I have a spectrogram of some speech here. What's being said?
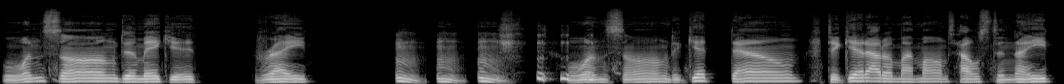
One song to make it right. Mm, mm, mm. One song to get down, to get out of my mom's house tonight.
